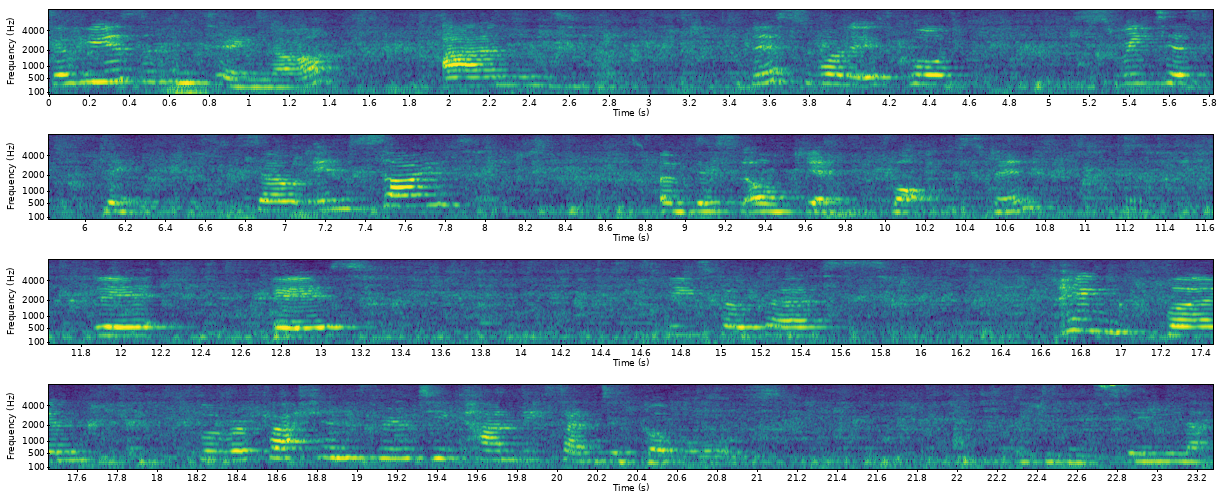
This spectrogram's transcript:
So here's the container and this one is called Sweetest Things. So inside of this little gift box thing, there is Focus Pink Fun for refreshing fruity candy scented bubbles. As you can see, let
